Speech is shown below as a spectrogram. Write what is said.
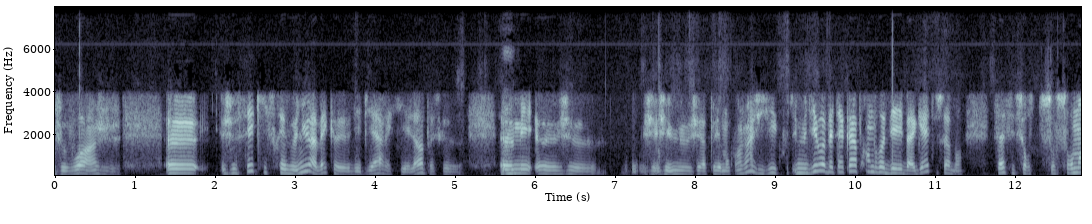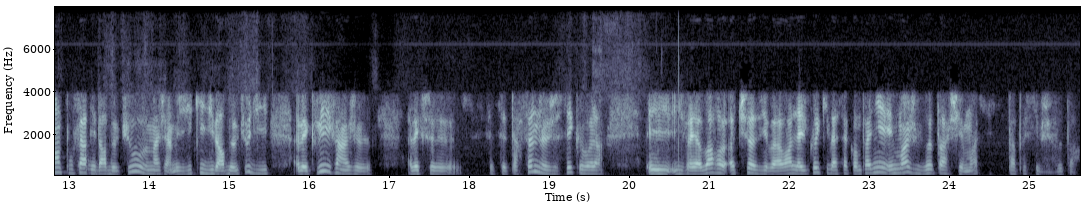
je vois. Hein, je, euh, je sais qu'il serait venu avec euh, des bières ici et là parce que. Euh, mais euh, je j'ai eu j'ai appelé mon conjoint j'ai dit écoute il me dit ouais bah t'as qu'à prendre des baguettes tout ça. Bon ça c'est sur, sur, sûrement pour faire des barbecues moi j'ai dit qui dit barbecue dit avec lui enfin je avec ce cette, cette personne je sais que voilà. Et il va y avoir autre chose. Il va y avoir l'alcool qui va s'accompagner. Et moi je veux pas. Chez moi c'est pas possible. Je veux pas.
